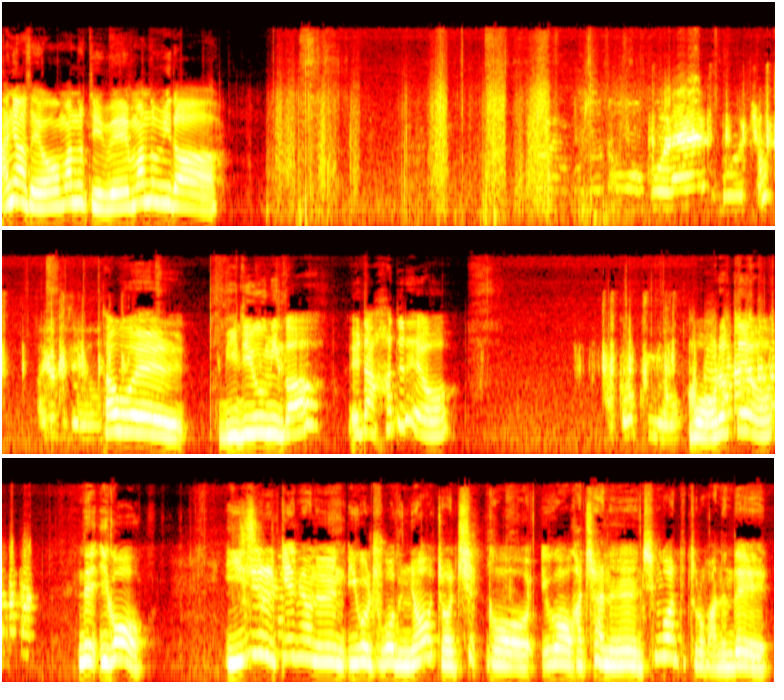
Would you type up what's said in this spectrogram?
안녕하세요. 만두TV의 만두입니다. 뭐였죠? 알려주세요. 타우엘 미디움인가? 일단 하드래요. 아 그렇군요. 뭐 어렵대요. 근데 이거 이지를 깨면은 이걸 주거든요. 저 친, 거 이거 같이 하는 친구한테 들어봤는데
